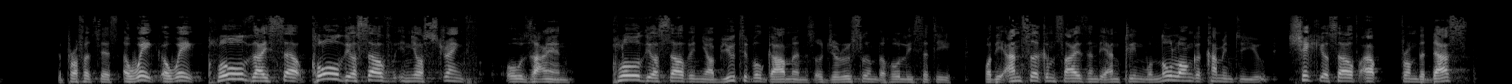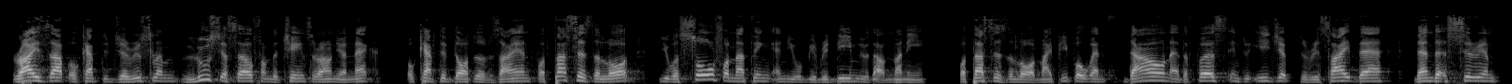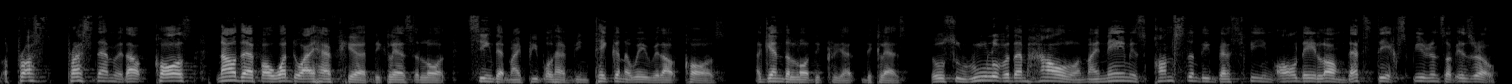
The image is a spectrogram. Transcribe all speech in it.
The prophet says, Awake, awake, clothe thyself, clothe yourself in your strength, O Zion. Clothe yourself in your beautiful garments, O Jerusalem, the holy city. For the uncircumcised and the unclean will no longer come into you. Shake yourself up from the dust. Rise up, O captive Jerusalem. Loose yourself from the chains around your neck. O captive daughter of Zion, for thus says the Lord, you were sold for nothing and you will be redeemed without money. For thus says the Lord, my people went down at the first into Egypt to reside there. Then the Assyrian pressed them without cause. Now therefore, what do I have here, declares the Lord, seeing that my people have been taken away without cause. Again the Lord declares, those who rule over them howl, and my name is constantly blasphemed all day long. That's the experience of Israel.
